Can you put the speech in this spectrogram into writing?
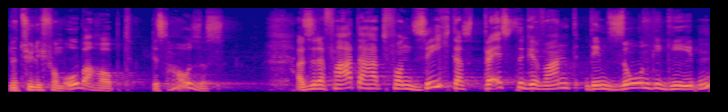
Natürlich vom Oberhaupt des Hauses. Also der Vater hat von sich das beste Gewand dem Sohn gegeben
